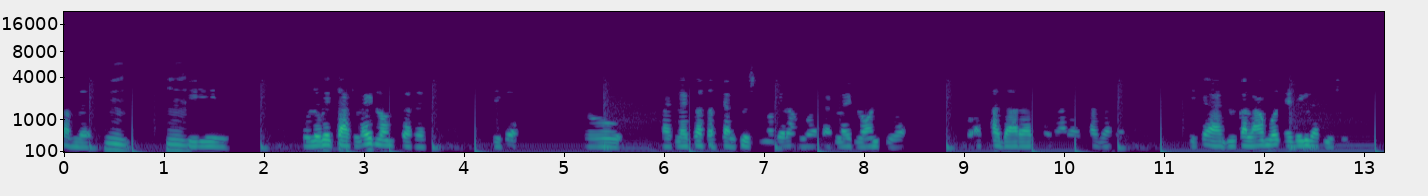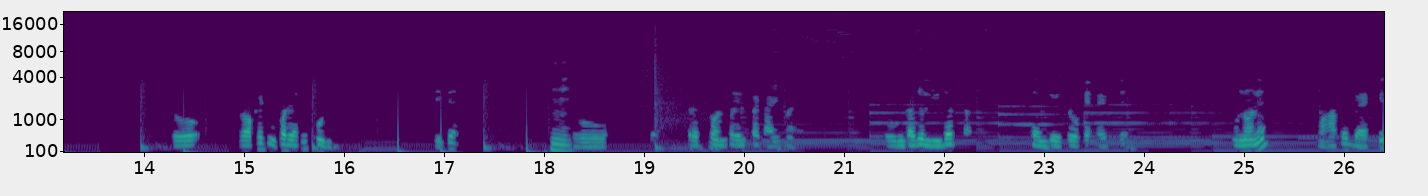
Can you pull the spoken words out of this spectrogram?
somewhere कि वो लोग एक सैटेलाइट लॉन्च कर रहे थे ठीक है? तो सैटेलाइट का सब कैलकुलेशन वगैरह हुआ सैटेलाइट लॉन्च हुआ। तो अच्छा जा रहा है अच्छा जा रहा है अच्छा जा रहा है ठीक है? And Kalam was heading that mission तो रॉकेट ऊपर जाके कूद ठीक है? हम्म। तो प्रेस कॉन्फ्रेंस का टाइम आया। तो उनका जो लीडर था सेंट्रो के हेड थे उन्होंने वहाँ पे बैठ के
